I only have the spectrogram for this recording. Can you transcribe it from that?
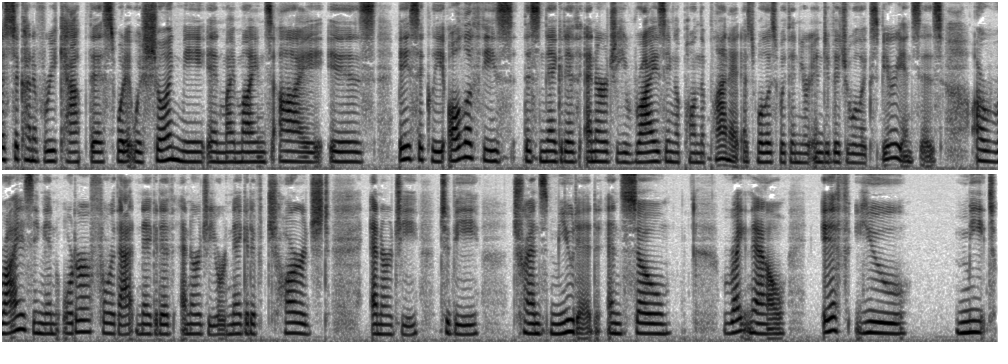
just to kind of recap this, what it was showing me in my mind's eye is basically all of these, this negative energy rising upon the planet, as well as within your individual experiences, are rising in order for that negative energy or negative charged energy to be transmuted. And so, right now, if you meet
